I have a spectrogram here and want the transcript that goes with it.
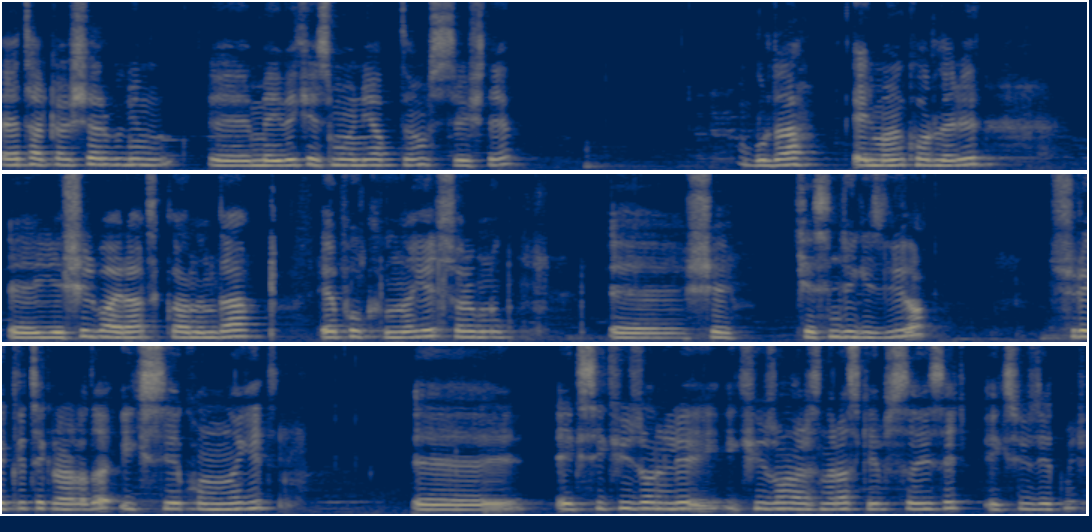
Evet arkadaşlar bugün e, meyve kesme oyunu yaptım süreçte. Burada elmanın kodları e, yeşil bayrağa tıklandığında Apple kılına geç sonra bunu e, şey kesince gizliyor. Sürekli tekrarla da X, Y konumuna git. E, Eksi 210 ile 210 arasında rastgele bir sayı seç. Eksi 170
